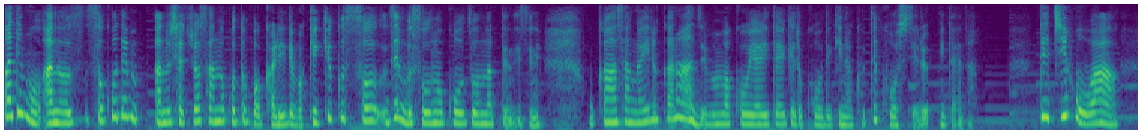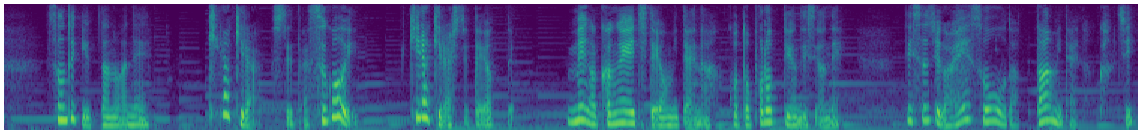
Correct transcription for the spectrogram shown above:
まあでも、あの、そこで、あの、社長さんの言葉を借りれば、結局、そう、全部その構造になってるんですよね。お母さんがいるから、自分はこうやりたいけど、こうできなくて、こうしてる、みたいな。で、地方は、その時言ったのはね、キラキラしてた。すごい、キラキラしてたよって。目が輝いてたよ、みたいなことをポロって言うんですよね。で、筋が、えそうだったみたいな感じ。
